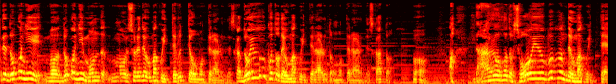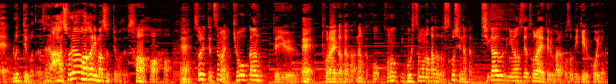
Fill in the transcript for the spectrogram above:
で、どこに、もう、どこに問題、もう、それでうまくいってるって思ってられるんですか？どういうことでうまくいってられると思ってられるんですか？と。うん。あ、なるほど。そういう部分でうまくいってるっていうことですね。ああ、それはわかりますっていうことです。はあ、はあはあ、えそれってつまり共感っていうえ。え捉え方が、なんかこう、このご質問の方と少しなんか違うニュアンスで捉えてるからこそできる行為だった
